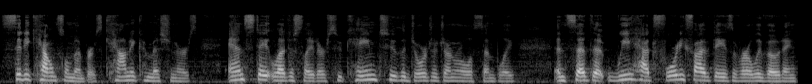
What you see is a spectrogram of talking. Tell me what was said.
city council members, county commissioners, and state legislators who came to the Georgia General Assembly and said that we had 45 days of early voting,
